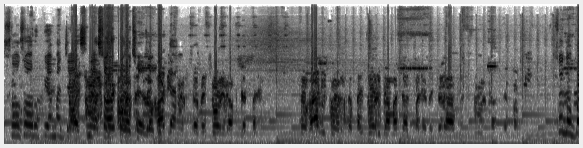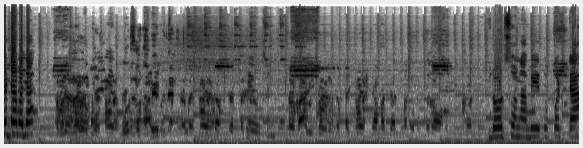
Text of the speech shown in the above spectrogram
સો સો રૂપિયામાં જેન્ટ્સના શર્ટો છે જો દુપટ્ટા બધા? દોઢસો ના બે દુપટ્ટા.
